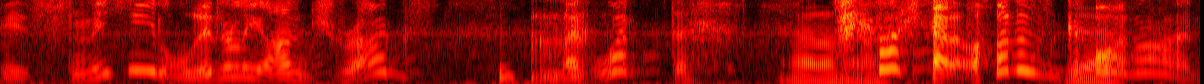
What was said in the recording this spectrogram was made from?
is Sneaky literally on drugs? Like what the? I don't know. Look at it. What is Yeah. going on?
